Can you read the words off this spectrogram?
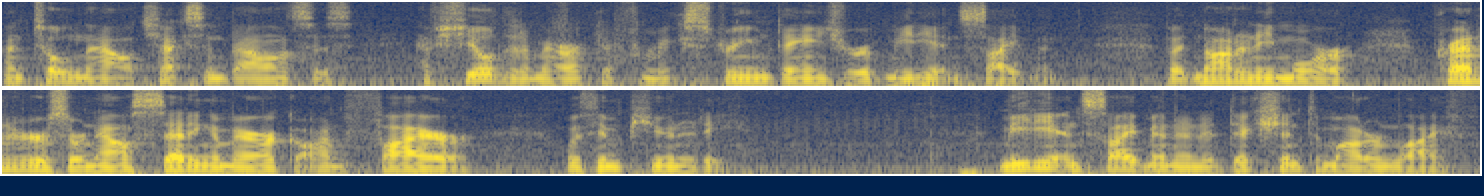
Until now, checks and balances have shielded America from extreme danger of media incitement, but not anymore. Predators are now setting America on fire with impunity. Media incitement and addiction to modern life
